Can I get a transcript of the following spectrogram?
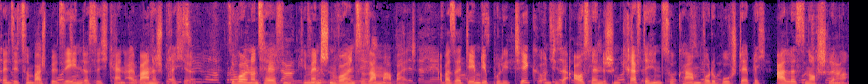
wenn sie zum Beispiel sehen, dass ich kein Albanisch spreche. Sie wollen uns helfen. Die Menschen wollen Zusammenarbeit. Aber seitdem die Politik und diese ausländischen Kräfte hinzukamen, wurde buchstäblich alles noch schlimmer.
